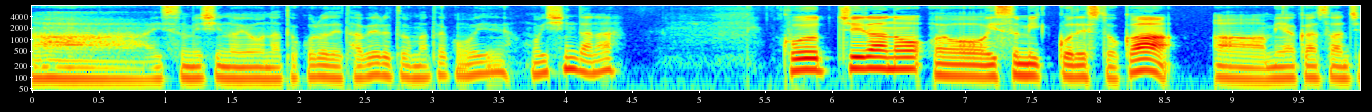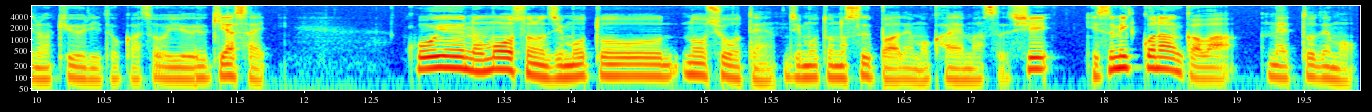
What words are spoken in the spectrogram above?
ああいすみ市のようなところで食べるとまたおいおいしいんだな。こちらのいすみっこですとかあ宮川産地のきゅうりとかそういう雪野菜。こういうのもその地元の商店地元のスーパーでも買えますしいすみっこなんかはネットでも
